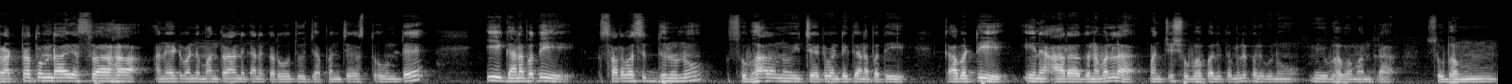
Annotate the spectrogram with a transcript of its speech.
రక్తతుండాయ స్వాహ అనేటువంటి మంత్రాన్ని కనుక రోజు జపం చేస్తూ ఉంటే ఈ గణపతి సర్వసిద్ధులను శుభాలను ఇచ్చేటువంటి గణపతి. కాబట్టి ఈయన ఆరాధన వల్ల మంచి శుభ ఫలితములు కలుగును. మీ భవమంత్ర. శుభం.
